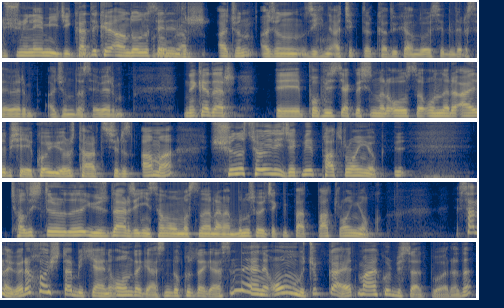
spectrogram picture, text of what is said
düşünülemeyecek. Kadıköy Anadolu. Seli'dir. Acun. Acun'un zihni açıktır. Kadıköy Anadolu Selileri severim. Acun'u da severim. Ne kadar e, popülist yaklaşımları olsa onları ayrı bir şeye koyuyoruz tartışırız. Ama şunu söyleyecek bir patron yok. Çalıştırdığı yüzlerce insan olmasına rağmen bunu söyleyecek bir pat- patron yok. Sana göre hoş tabii ki yani 10'da gelsin 9'da gelsin de yani 10 buçuk gayet makul bir saat bu arada.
